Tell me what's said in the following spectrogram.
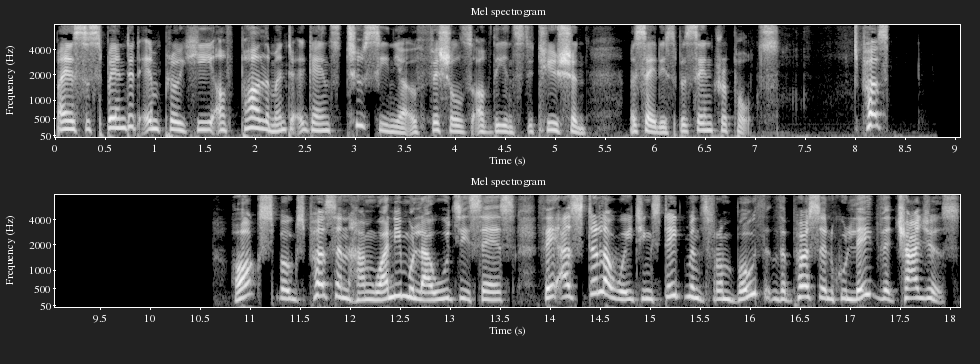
by a suspended employee of Parliament against two senior officials of the institution. Mercedes Besent reports. Hawks spokesperson Hangwani Mulaudzi says they are still awaiting statements from both the person who laid the charges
